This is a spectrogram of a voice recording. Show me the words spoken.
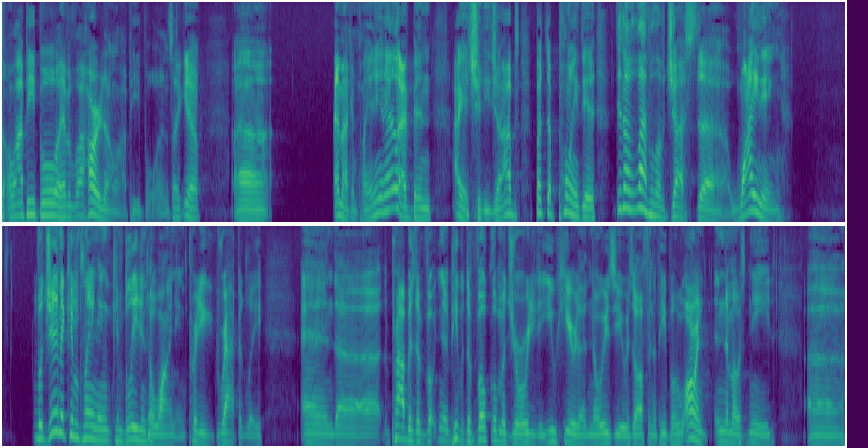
a lot of people. I have it a lot harder than a lot of people, and it's like you know, uh, I'm not complaining. I've been, I had shitty jobs, but the point is, the level of just uh, whining, legitimate complaining can bleed into whining pretty rapidly. And uh, the problem is the vo- you know, people, the vocal majority that you hear that annoys you is often the people who aren't in the most need uh,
